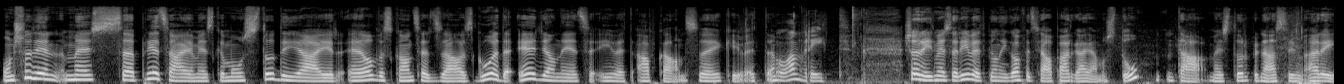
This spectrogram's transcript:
Un šodien mēs priecājamies, ka mūsu studijā ir Elvas koncerta zāles goda ēģelniece Iveta Apkalna. Sveiki, Iveta! Labrīt! Šorīt mēs ar Ivetu pilnīgi oficiāli pārgājām uz tu. Tā mēs turpināsim arī,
